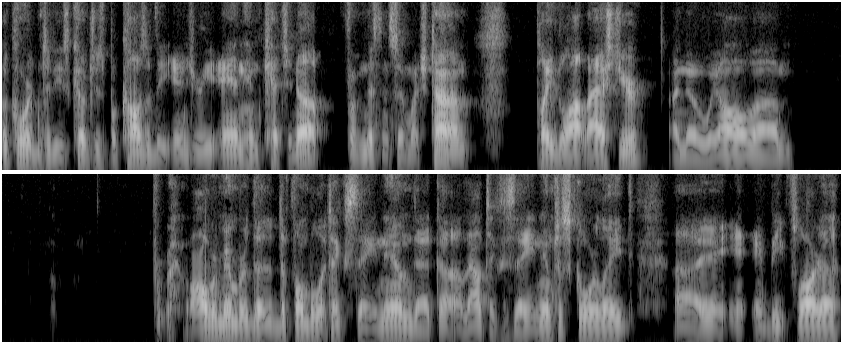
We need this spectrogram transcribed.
according to these coaches because of the injury and him catching up from missing so much time. Played a lot last year. I know we all um, all remember the the fumble at Texas A&M that uh, allowed Texas A&M to score late uh, and, and, beat Florida.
